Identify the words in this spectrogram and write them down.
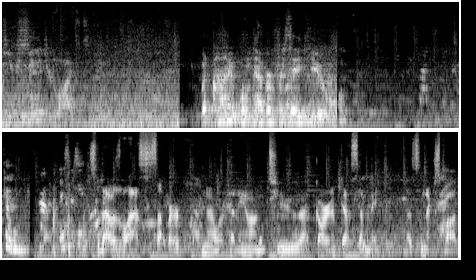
When you committed your life to me, but I will never forsake you. So that was the Last Supper. Now we're heading on to uh, Garden of Gethsemane. That's the next spot.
